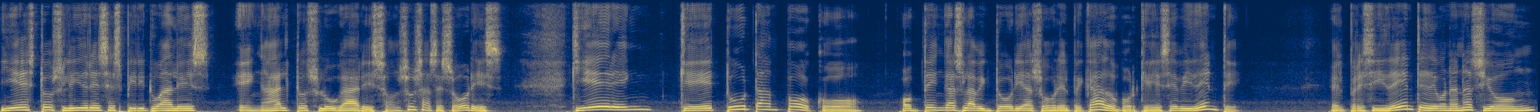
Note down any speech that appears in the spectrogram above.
Y estos líderes espirituales en altos lugares son sus asesores. Quieren que tú tampoco obtengas la victoria sobre el pecado porque es evidente el presidente de una nación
